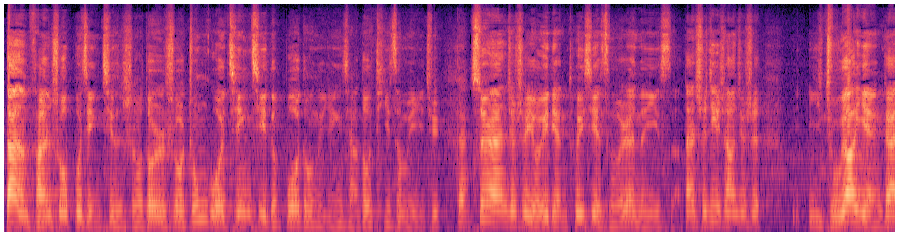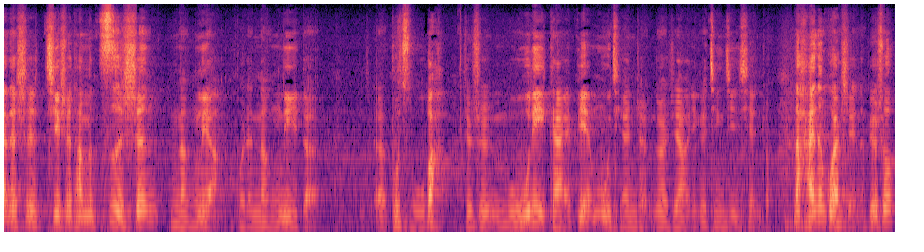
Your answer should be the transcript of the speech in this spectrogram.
但凡说不景气的时候，都是说中国经济的波动的影响，都提这么一。对，虽然就是有一点推卸责任的意思，但实际上就是主要掩盖的是，其实他们自身能量或者能力的呃不足吧，就是无力改变目前整个这样一个经济现状。那还能怪谁呢？比如说，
